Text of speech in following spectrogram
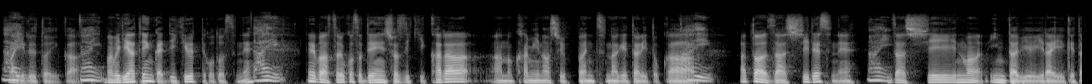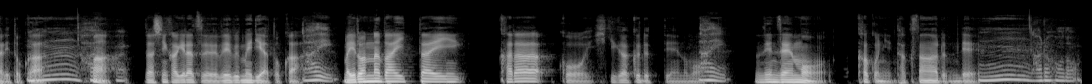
まあ、はいいるというか、はいまあ、メディア展開できるってことですね。はい。例えば、それこそ電子書籍から、あの、紙の出版につなげたりとか、はい。あとは雑誌ですね。はい雑誌のインタビュー依頼受けたりとか、まあはい、雑誌に限らずウェブメディアとか、はい。まあ、いろんな媒体から、こう、引きが来るっていうのも、はい。全然もう、過去にたくさんあるんでうー、ん、なるほど。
